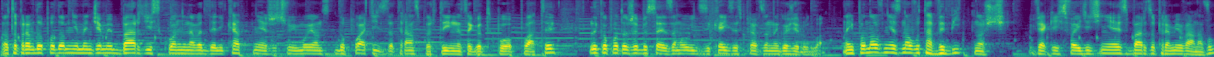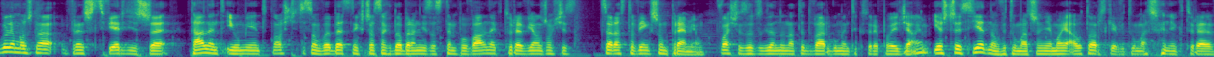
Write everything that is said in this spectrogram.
no to prawdopodobnie będziemy bardziej skłonni, nawet delikatnie rzecz ujmując, dopłacić za transport i inne tego typu opłaty, tylko po to, żeby sobie zamówić z IKEA ze sprawdzonego źródła. No i ponownie znowu ta wybitność w jakiejś swojej dziedzinie jest bardzo premiowana. W ogóle można wręcz stwierdzić, że talent i umiejętności to są w obecnych czasach dobra niezastępowalne, które wiążą się z coraz to większą premią. Właśnie ze względu na te dwa argumenty, które powiedziałem. Jeszcze jest jedno wytłumaczenie, moje autorskie wytłumaczenie, które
